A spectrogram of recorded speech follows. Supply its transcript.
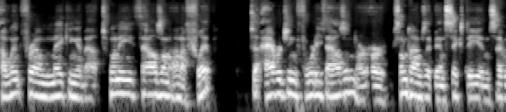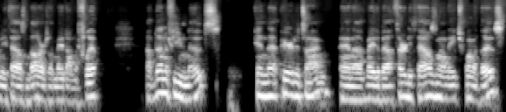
I went from making about 20,000 on a flip to averaging 40,000, or, or sometimes they've been 60 and 70,000 dollars I made on a flip. I've done a few notes in that period of time, and I've made about thirty thousand on each one of those.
